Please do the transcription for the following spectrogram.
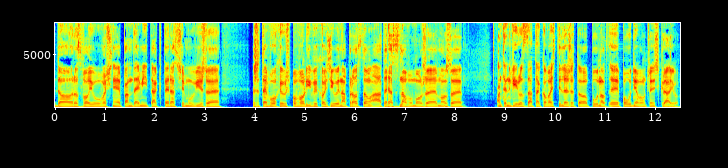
do rozwoju właśnie pandemii, tak teraz się mówi, że że te Włochy już powoli wychodziły na prostą, a teraz znowu może, może ten wirus zaatakować, tyle że to północ, y, południową część kraju.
